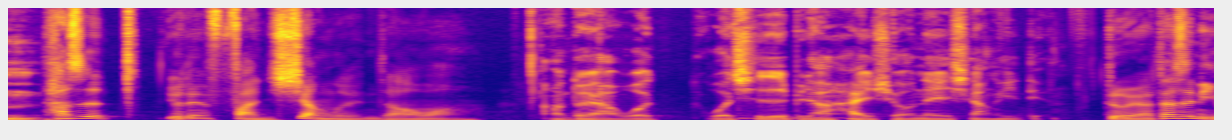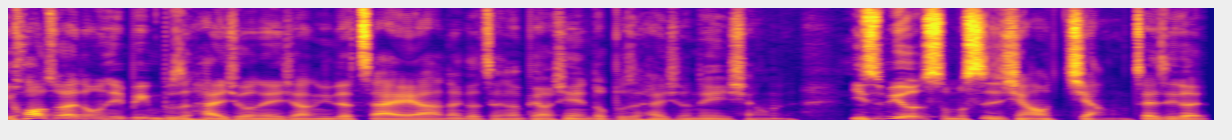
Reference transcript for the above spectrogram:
嗯他是有点反向的，你知道吗？啊，对啊，我我其实比较害羞内向一点。对啊，但是你画出来的东西并不是害羞内向，你的宅啊，那个整个表现都不是害羞内向的。你是不是有什么事情想要讲，在这个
